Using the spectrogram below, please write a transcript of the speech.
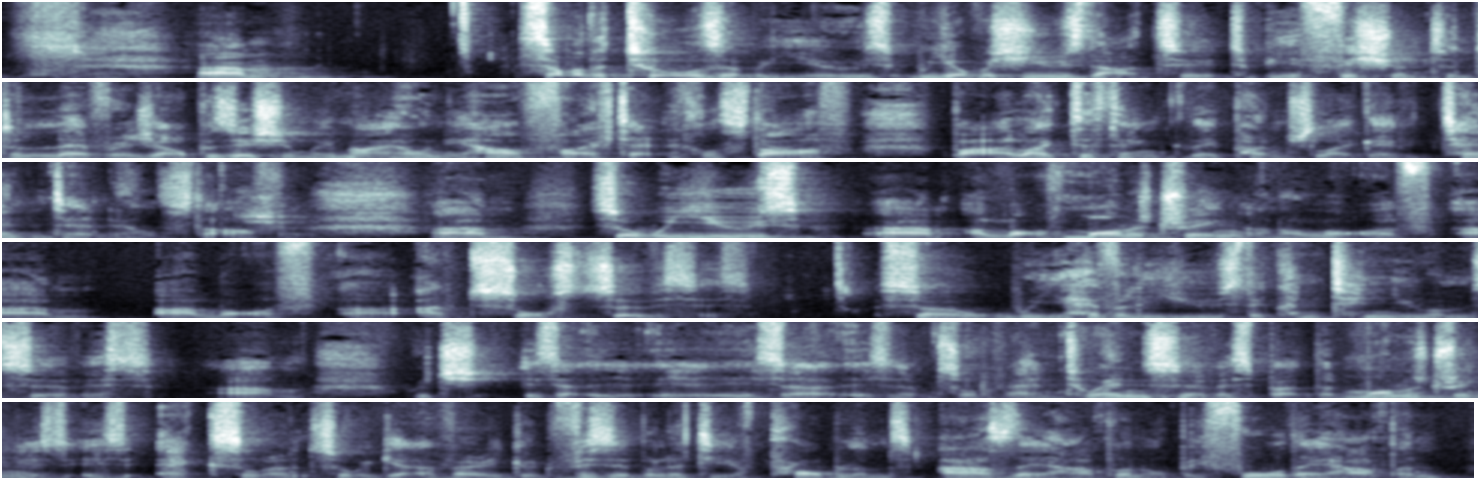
Um, some of the tools that we use, we obviously use that to, to be efficient and to leverage our position. We might only have five technical staff, but I like to think they punch like they have 10 technical staff. Sure. Um, so we use um, a lot of monitoring and a lot of, um, a lot of uh, outsourced services. So we heavily use the Continuum service um, which is a, is, a, is a sort of end-to-end service, but the monitoring is, is excellent, so we get a very good visibility of problems as they happen or before they happen.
